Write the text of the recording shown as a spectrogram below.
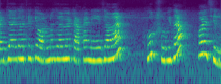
এক জায়গা থেকে অন্য জায়গায় টাকা নিয়ে যাওয়ার খুব সুবিধা হয়েছিল।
